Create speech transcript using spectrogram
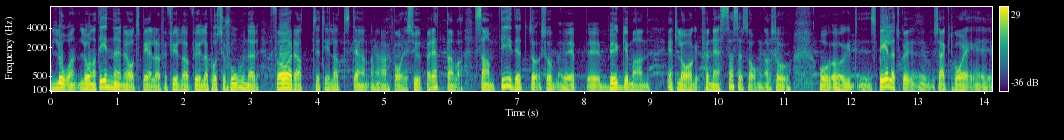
lån, lånat in en rad spelare för att fylla, fylla positioner för att se till att stanna kvar i Superettan. Samtidigt så, så eh, bygger man ett lag för nästa säsong. Alltså, och, och, spelet ska säkert vara eh,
